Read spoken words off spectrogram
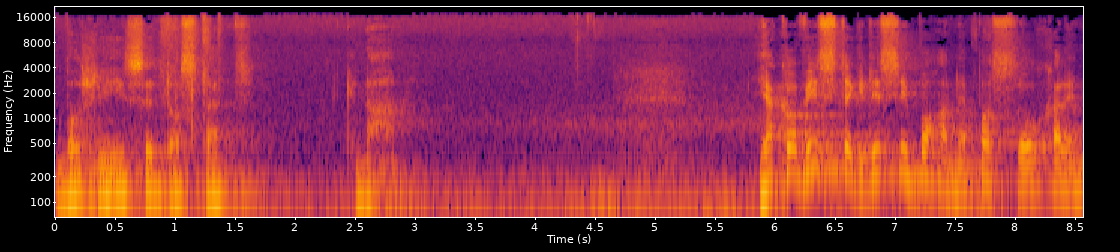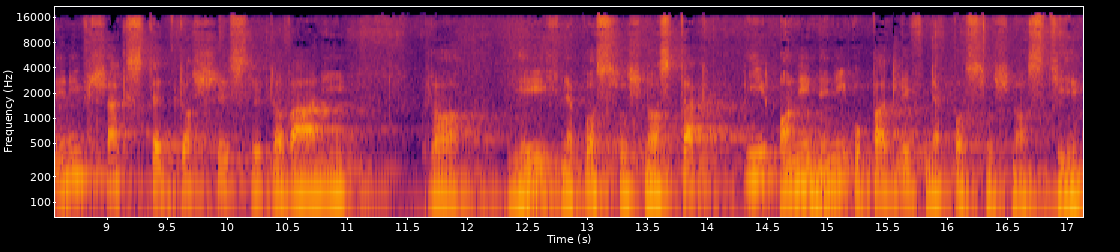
Boží se dostat k nám. Jako vy jste kdysi Boha neposlouchali, nyní však jste došli slitování pro jejich neposlušnost, tak i oni nyní upadli v neposlušnosti,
